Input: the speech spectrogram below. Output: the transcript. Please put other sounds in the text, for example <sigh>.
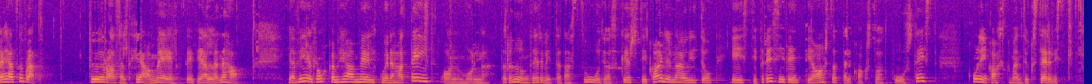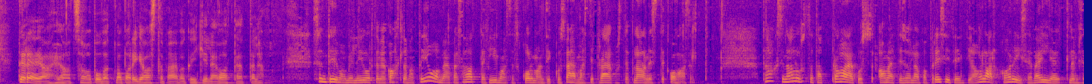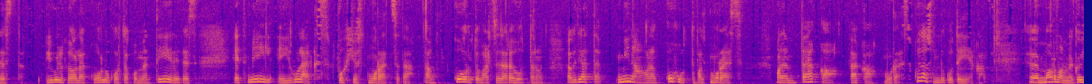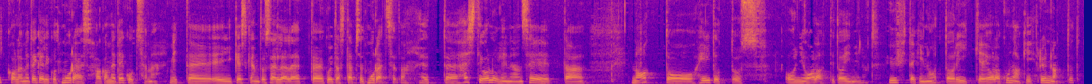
tere, head sõbrad! pööraselt hea meel teid jälle näha ja veel rohkem hea meel, kui näha teid, on mul rõõm tervitada stuudios Kersti Kaljulaidu, Eesti presidenti aastatel kaks tuhat kuusteist kuni kakskümmend üks, tervist! tere ja head saabuvat vabariigi aastapäeva kõigile vaatajatele! see on teema, mille juurde me kahtlemata jõuame, aga saate viimases kolmandikus, vähemasti praeguste plaanide kohaselt. Tahaksin alustada praegus ametis oleva presidendi Alar Karise väljaütlemisest julgeolekuolukorda kommenteerides, et meil ei oleks põhjust muretseda, ta on korduvalt seda rõhutanud, aga teate, mina olen kohutavalt mures. ma olen väga-väga mures, kuidas on lugu teiega? ma arvan, me kõik oleme tegelikult mures, aga me tegutseme, mitte ei keskendu sellele, et kuidas täpselt muretseda, et hästi oluline on see, et NATO heidutus on ju alati toiminud, ühtegi NATO riiki ei ole kunagi rünnatud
